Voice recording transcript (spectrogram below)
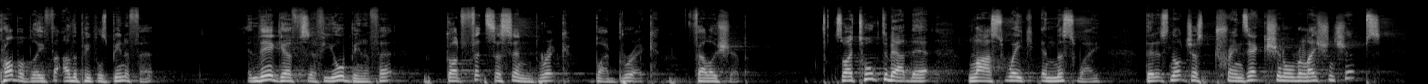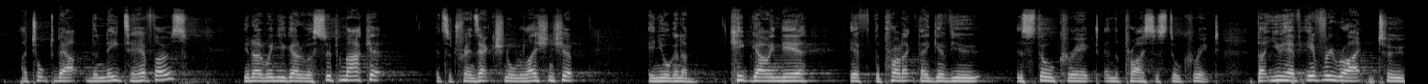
probably for other people's benefit, and their gifts are for your benefit. God fits us in brick by brick fellowship. So I talked about that last week in this way that it's not just transactional relationships. I talked about the need to have those. You know, when you go to a supermarket, it's a transactional relationship, and you're going to keep going there if the product they give you is still correct and the price is still correct. But you have every right to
